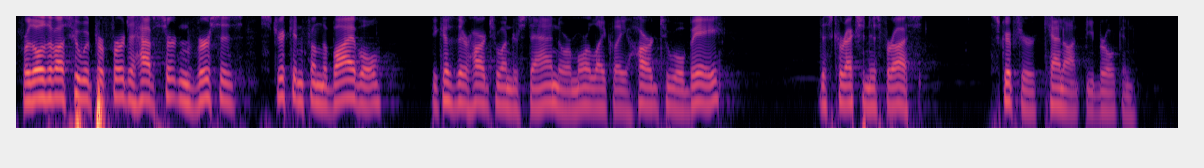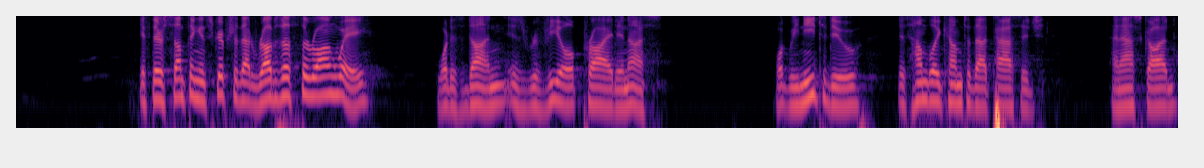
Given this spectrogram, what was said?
For those of us who would prefer to have certain verses stricken from the Bible because they're hard to understand or more likely hard to obey, this correction is for us. Scripture cannot be broken. If there's something in Scripture that rubs us the wrong way, what is done is reveal pride in us. What we need to do is humbly come to that passage and ask God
